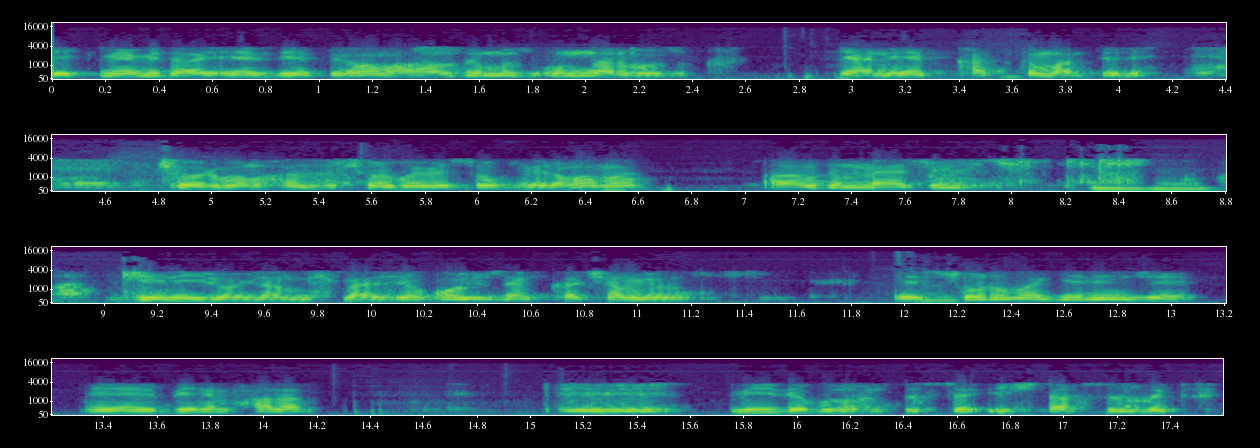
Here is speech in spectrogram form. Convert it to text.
Ekmeğimi dahi evde yapıyorum ama aldığımız unlar bozuk. Yani hep katkı maddeli. çorbamı hazır çorbaya sokmuyorum ama aldığım mercimek geniyle oynanmış mercimek. O yüzden kaçamıyorum. E, soruma gelince e, benim halam e, mide bulantısı, iştahsızlık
